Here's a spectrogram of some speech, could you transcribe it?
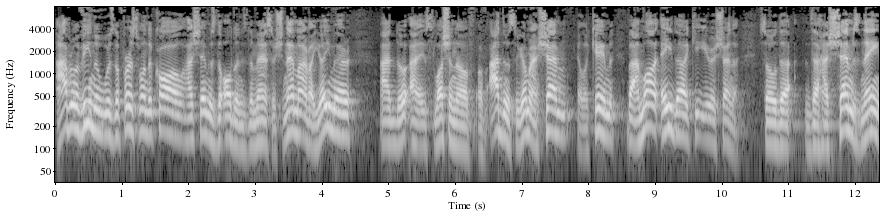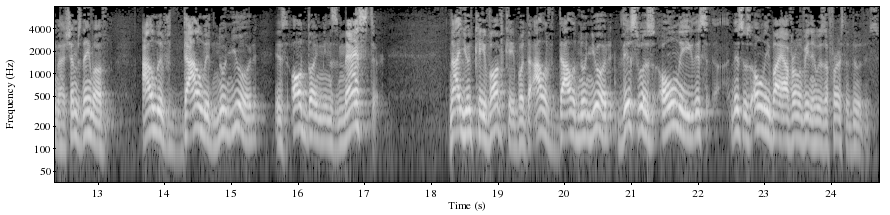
Avram Avinu was the first one to call Hashem as the Adoin, is the master. Shnemar Vayomer, uh, it's lashon of of Adon, so Yomer Hashem Elokim, Eda Ki. So the the Hashem's name, Hashem's name of Aleph Dalid Nun Yud is Odoi means master. Not Yud Ke Vav Ke, but the Aleph Dalid Nun Yud, this was only, this, this was only by Avram Avinu who was the first to do this.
